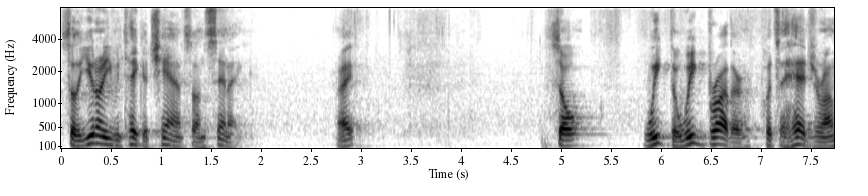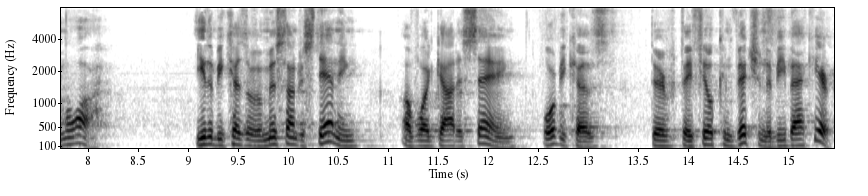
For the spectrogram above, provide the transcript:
so that you don't even take a chance on sinning. Right? So weak, the weak brother puts a hedge around the law, either because of a misunderstanding of what God is saying or because they feel conviction to be back here.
